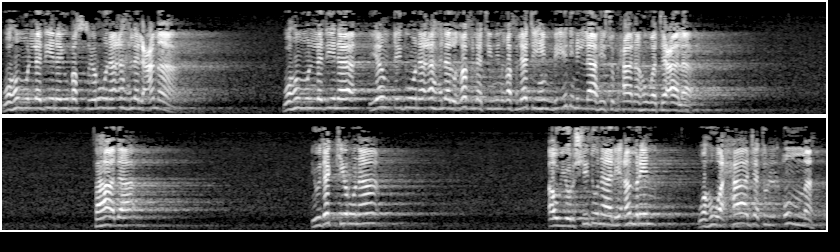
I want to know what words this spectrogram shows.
وهم الذين يبصرون أهل العمى وهم الذين ينقذون أهل الغفلة من غفلتهم بإذن الله سبحانه وتعالى. فهذا يذكرنا أو يرشدنا لأمر وهو حاجة الأمة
